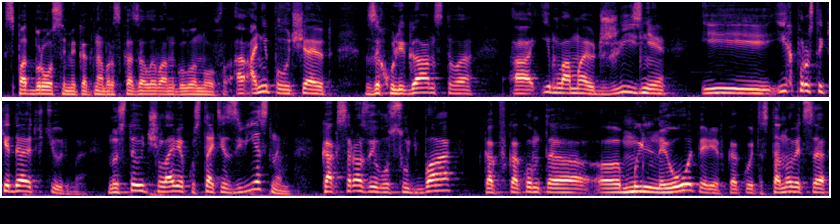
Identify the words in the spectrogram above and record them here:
с подбросами, как нам рассказал Иван Гулунов. А они получают за хулиганство, им ломают жизни, и их просто кидают в тюрьмы. Но стоит человеку стать известным, как сразу его судьба, как в каком-то э, мыльной опере, в какой-то, становится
